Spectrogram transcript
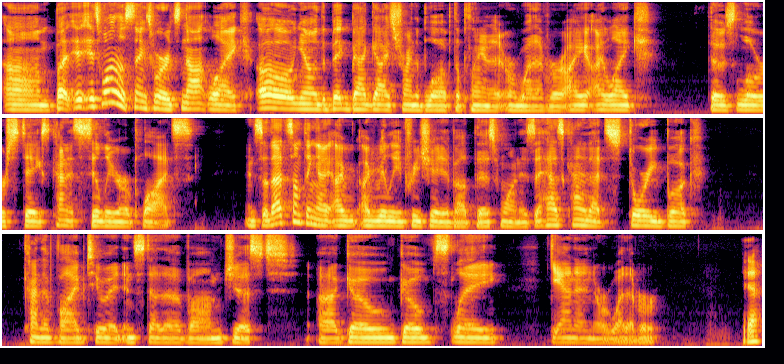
Um, but it, it's one of those things where it's not like, oh, you know, the big bad guy's trying to blow up the planet or whatever. I, I like those lower stakes, kind of sillier plots. And so that's something I, I, I really appreciate about this one is it has kind of that storybook kind of vibe to it instead of um, just uh, go go slay Ganon or whatever. Yeah,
